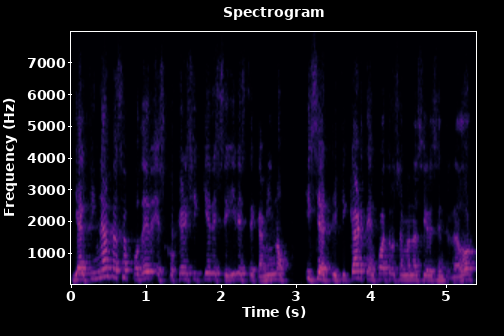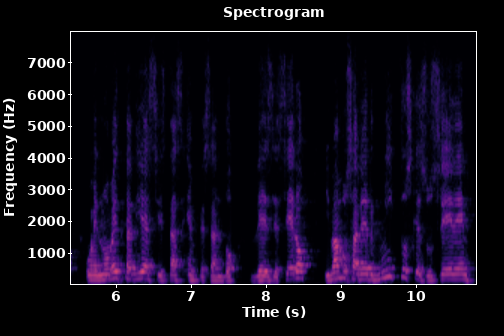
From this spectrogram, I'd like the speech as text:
y al final vas a poder escoger si quieres seguir este camino y certificarte en cuatro semanas si eres entrenador o en 90 días si estás empezando desde cero. Y vamos a ver mitos que suceden,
